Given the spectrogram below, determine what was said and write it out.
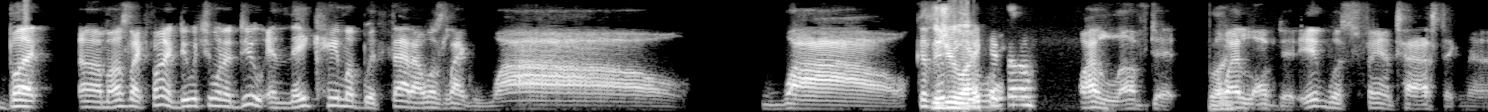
But um, I was like, fine, do what you want to do, and they came up with that. I was like, wow, wow. Because did you like it though? Oh, I loved it. Like, oh, I loved it. It was fantastic, man.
